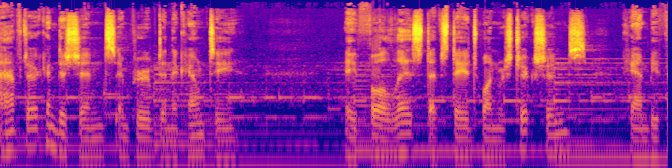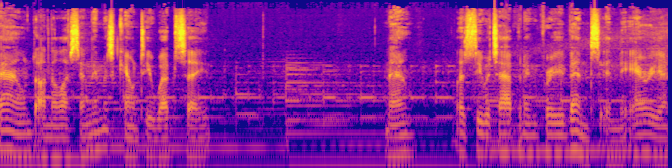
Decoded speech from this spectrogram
after conditions improved in the county. A full list of Stage 1 restrictions can be found on the Las Animas County website. Now, let's see what's happening for events in the area.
